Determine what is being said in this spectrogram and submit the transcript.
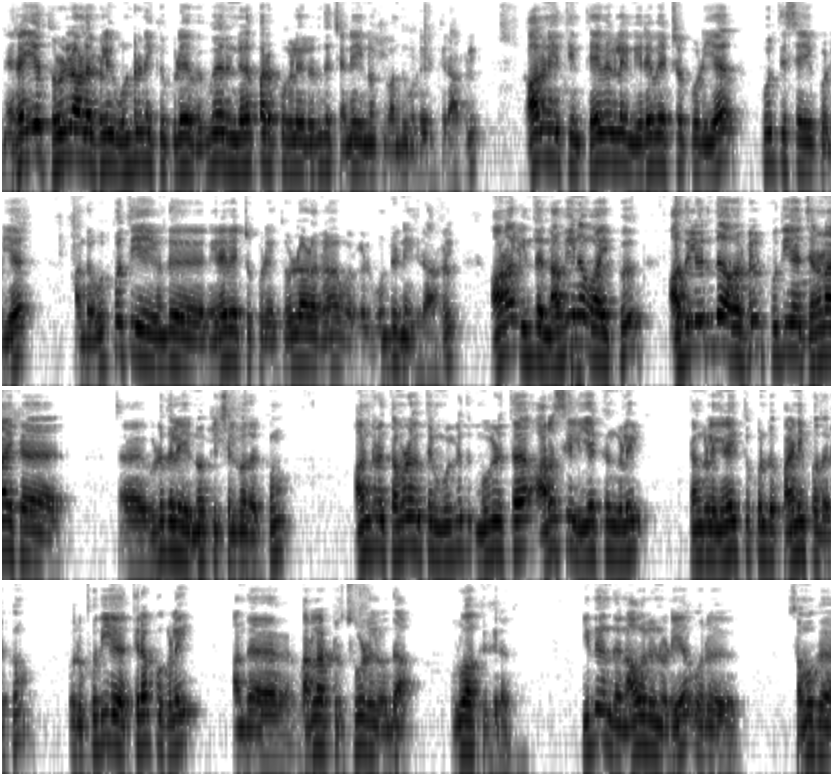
நிறைய தொழிலாளர்களை ஒன்றிணைக்கக்கூடிய வெவ்வேறு நிலப்பரப்புகளிலிருந்து சென்னையை நோக்கி வந்து கொண்டிருக்கிறார்கள். காலனியத்தின் தேவைகளை நிறைவேற்றக்கூடிய பூர்த்தி செய்யக்கூடிய அந்த உற்பத்தியை வந்து நிறைவேற்றக்கூடிய தொழிலாளர்களாக அவர்கள் ஒன்றிணைகிறார்கள். ஆனால் இந்த நவீன வாய்ப்பு அதிலிருந்து அவர்கள் புதிய ஜனநாயக விடுதலையை நோக்கி செல்வதற்கும் அன்று தமிழகத்தில் முகிழ்த்து முழுத்த அரசியல் இயக்கங்களில் தங்களை இணைத்து கொண்டு பயணிப்பதற்கும் ஒரு புதிய திறப்புகளை அந்த வரலாற்று சூழல் வந்து உருவாக்குகிறது. இது இந்த நாவலினுடைய ஒரு சமூக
